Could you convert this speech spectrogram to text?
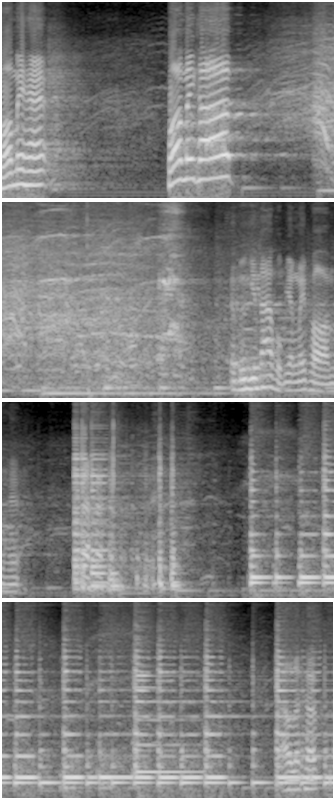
พร้อมไหมฮะ พร้อมไหมครับแต่มือกีตาร์ผมยังไม่พร้อมฮะ เอาละครับ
